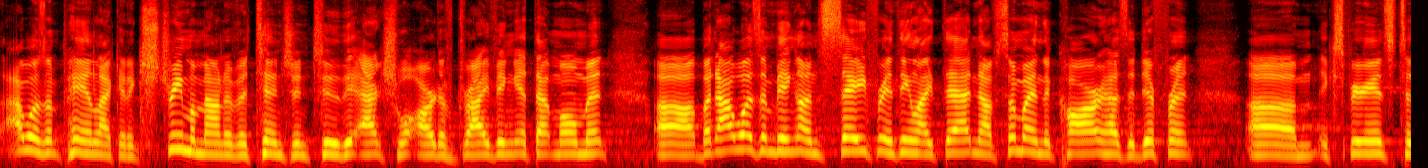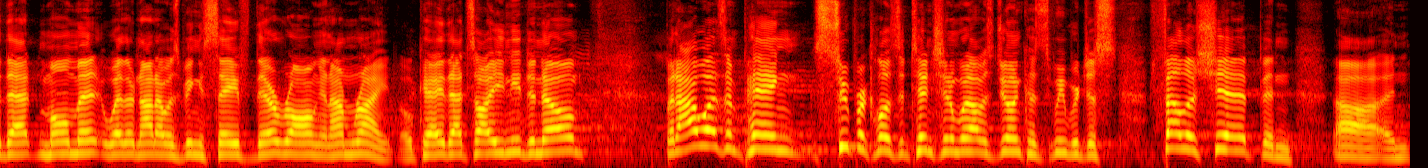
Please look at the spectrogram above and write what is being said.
I wasn't paying like an extreme amount of attention to the actual art of driving at that moment, uh, but I wasn't being unsafe or anything like that. Now, if somebody in the car has a different um, experience to that moment, whether or not I was being safe, they're wrong and I'm right, okay? That's all you need to know. But I wasn't paying super close attention to what I was doing because we were just fellowship and, uh, and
